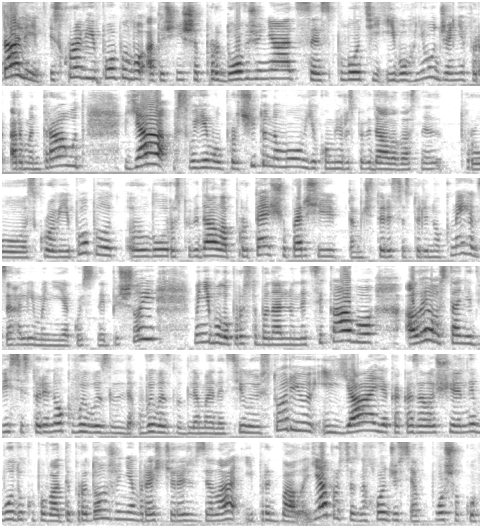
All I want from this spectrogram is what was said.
Далі із крові і попелу, а точніше, продовження це з плоті і вогню Дженніфер Арментраут. Я в своєму прочитаному, в якому я розповідала власне про з крові і попелу, розповідала про те, що перші там 400 сторінок книги взагалі мені якось не пішли. Мені було просто банально не цікаво. Але останні 200 сторінок вивезли, вивезли для мене цілу історію. І я, яка казала, що я не буду купувати продовження, врешті-решт взяла і придбала. Я просто знаходжуся в пошуку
